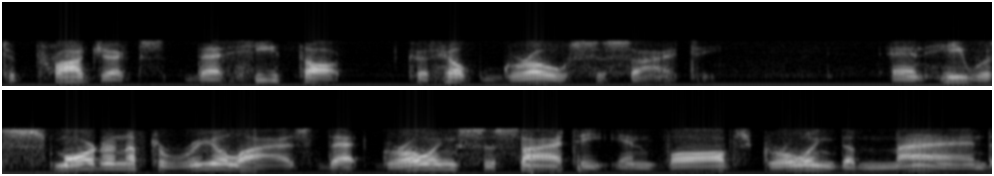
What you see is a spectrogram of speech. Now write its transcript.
to projects that he thought could help grow society. And he was smart enough to realize that growing society involves growing the mind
